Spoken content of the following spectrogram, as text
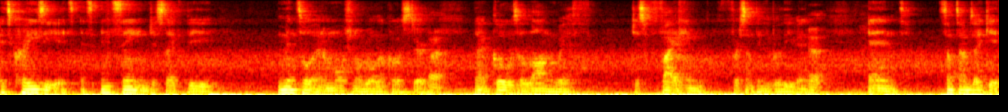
it's crazy. It's it's insane. Just like the mental and emotional roller coaster Right. that goes along with just fighting for something you believe in Yeah. and sometimes I get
